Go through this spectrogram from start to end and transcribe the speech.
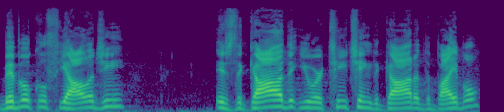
Biblical theology is the God that you are teaching, the God of the Bible.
